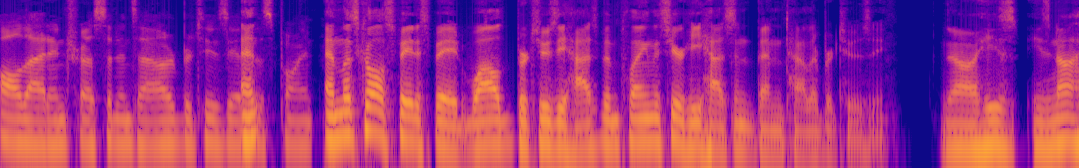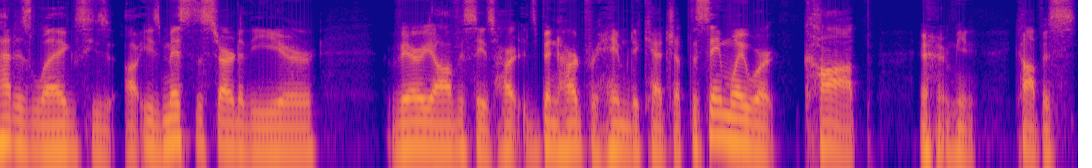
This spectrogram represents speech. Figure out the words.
all that interested in Tyler Bertuzzi at And- this point. And let's call a spade a spade. While Bertuzzi has been playing this year, he hasn't been Tyler Bertuzzi. No, he's he's not had his legs. He's uh, he's missed the start of the year. Very obviously, it's hard. It's been hard for him to catch up. The same way where Copp, I mean, Copp has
